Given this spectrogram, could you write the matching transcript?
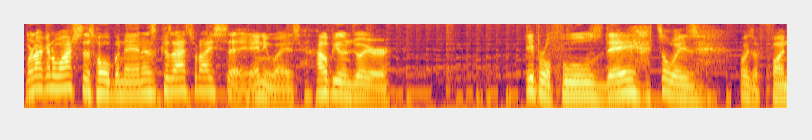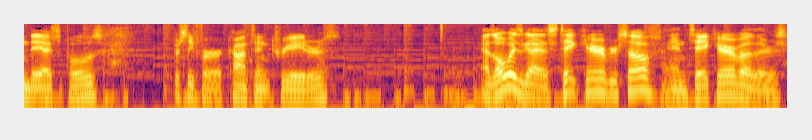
We're not gonna watch this whole bananas because that's what I say. Anyways, I hope you enjoy your April Fool's Day. It's always always a fun day, I suppose, especially for content creators. As always, guys, take care of yourself and take care of others.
